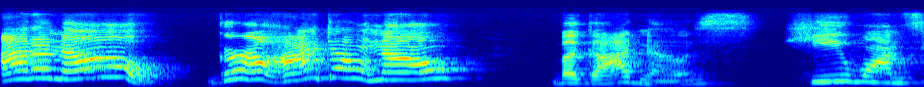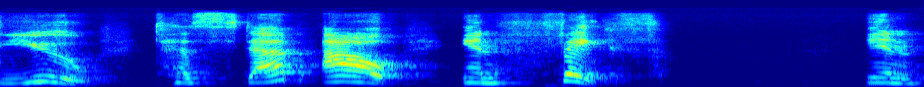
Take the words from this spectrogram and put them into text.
I don't know. Girl, I don't know. But God knows. He wants you to step out in faith, in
